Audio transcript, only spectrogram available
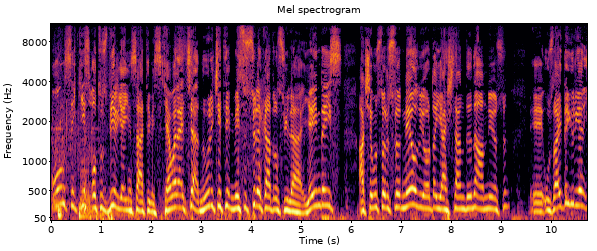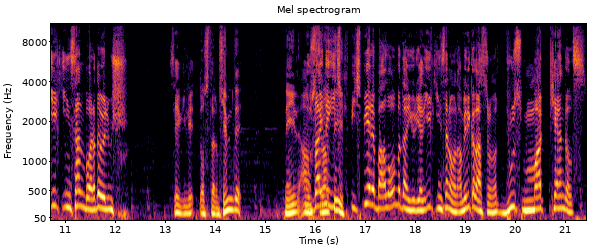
18.31 yayın saatimiz. Kemal Ayça, Nuri Çetin, Mesut Süre kadrosuyla yayındayız. Akşamın sorusu ne oluyor da yaşlandığını anlıyorsun. Ee, uzayda yürüyen ilk insan bu arada ölmüş. Sevgili dostlarım. Kimdi? Neil Armstrong Uzayda hiç, değil. hiçbir yere bağlı olmadan yürüyen ilk insan olan Amerikalı astronot Bruce McCandles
